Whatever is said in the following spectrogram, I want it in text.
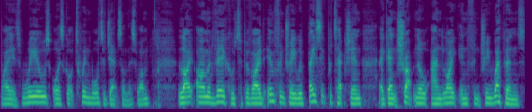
by its wheels or it's got twin water jets on this one. Light armoured vehicle to provide infantry with basic protection against shrapnel and light infantry weapons.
